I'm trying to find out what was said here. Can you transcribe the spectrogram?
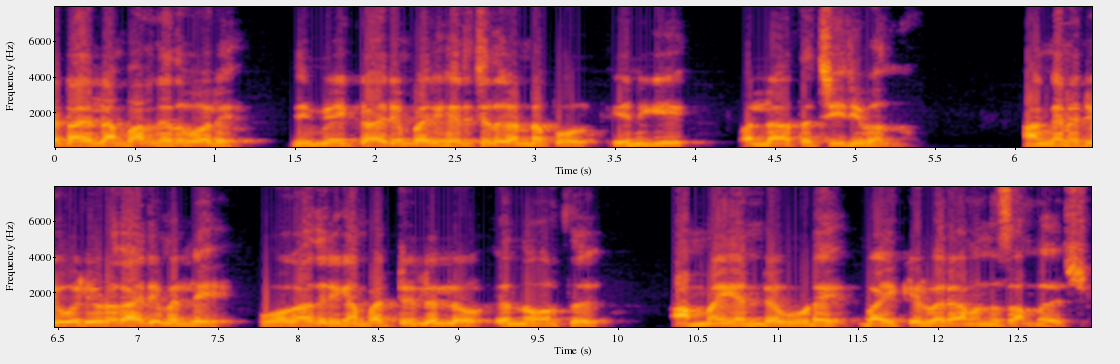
ഏട്ടാ എല്ലാം പറഞ്ഞതുപോലെ. ദിവ്യ ഇക്കാര്യം പരിഹരിച്ചത് കണ്ടപ്പോൾ എനിക്ക് വല്ലാത്ത ചിരി വന്നു. അങ്ങനെ ജോലിയുടെ കാര്യമല്ലേ? പോകാതിരിക്കാൻ പറ്റില്ലല്ലോ എന്നോർത്ത് അമ്മ എന്റെ കൂടെ ബൈക്കിൽ വരാമെന്ന് സമ്മതിച്ചു.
